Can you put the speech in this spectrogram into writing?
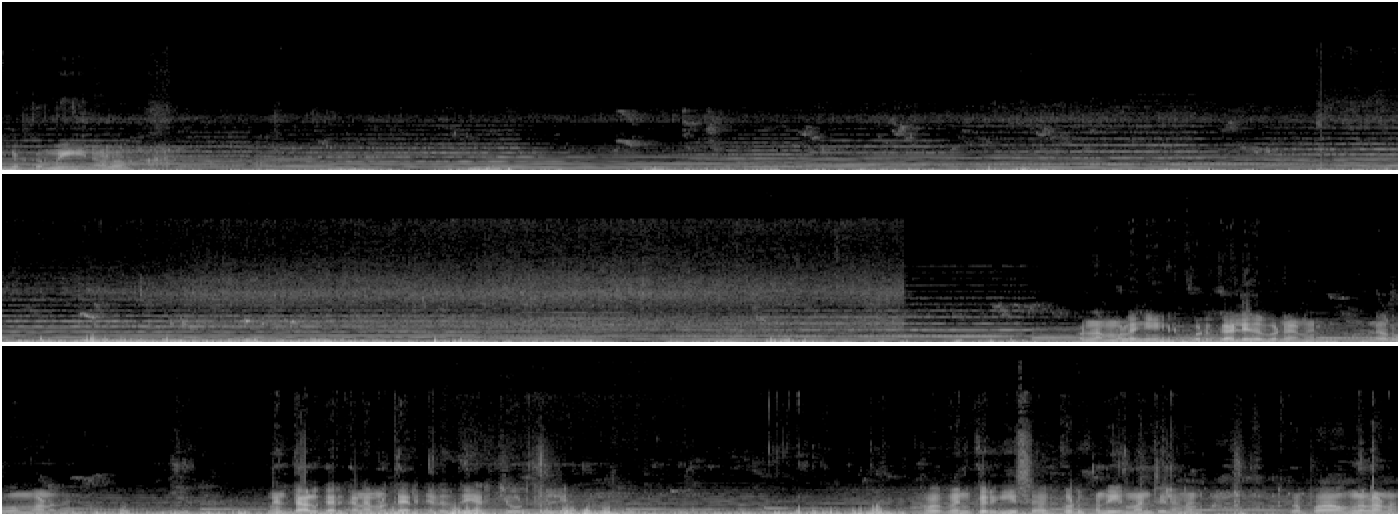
ഇതൊക്കെ മീനുകളാണ്. നമ്മളിനി കൊടുക്കാൽ ഇതുപോലെയാണ് നല്ല റൂമാണത്. അങ്ങനത്തെ ആൾക്കാർക്കാണ് നമ്മൾ തിരഞ്ഞെടുത്ത് ഇറച്ചി കൊടുക്കില്ല അപ്പോൾ എനിക്കൊരു കീസ കൊടുക്കുന്ന തീരുമാനത്തിലാണ് ഒക്കെ പാവങ്ങളാണ്.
